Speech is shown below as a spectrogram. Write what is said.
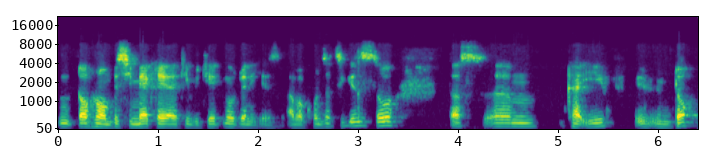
doch noch ein bisschen mehr Kreativität notwendig ist. Aber grundsätzlich ist es so, dass ähm, KI doch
